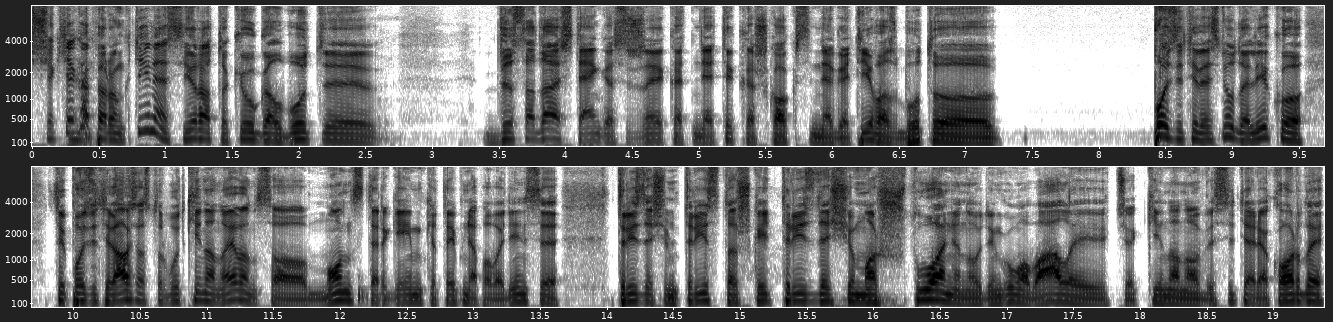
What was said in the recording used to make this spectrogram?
Šiek tiek apie rungtynės yra tokių galbūt e, visada aš tengiuosi, žinai, kad ne tik kažkoks negatyvas būtų pozityvesnių dalykų, tai pozityviausias turbūt Kinano Evanso Monster Game, kitaip nepavadinsi, 33 taškai, 38 naudingumo balai, čia Kinano visi tie rekordai.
